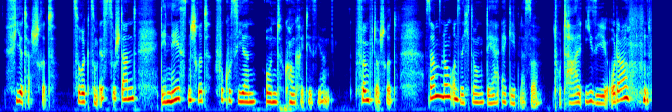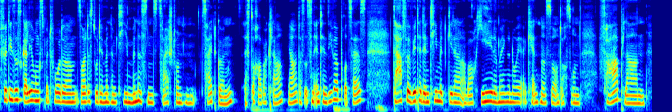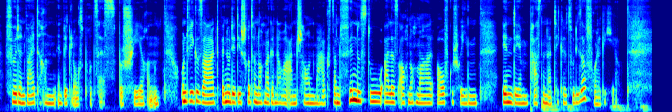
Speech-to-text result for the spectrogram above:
Vierter Schritt zurück zum Ist-Zustand, den nächsten Schritt fokussieren und konkretisieren. Fünfter Schritt Sammlung und Sichtung der Ergebnisse total easy, oder? Für diese Skalierungsmethode solltest du dir mit einem Team mindestens zwei Stunden Zeit gönnen. Ist doch aber klar, ja, das ist ein intensiver Prozess. Dafür wird er den Teammitgliedern aber auch jede Menge neue Erkenntnisse und auch so einen Fahrplan für den weiteren Entwicklungsprozess bescheren. Und wie gesagt, wenn du dir die Schritte nochmal genauer anschauen magst, dann findest du alles auch nochmal aufgeschrieben in dem passenden Artikel zu dieser Folge hier.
